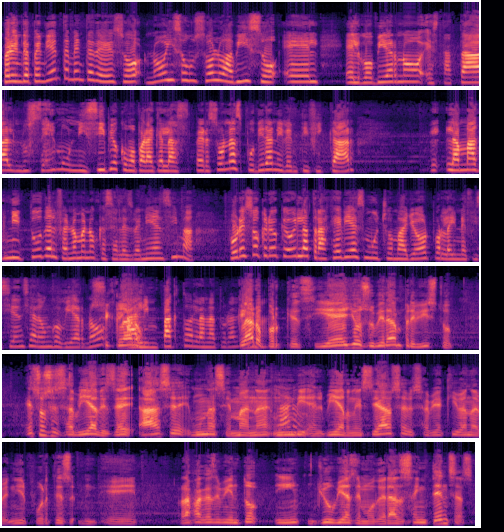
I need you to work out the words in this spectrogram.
Pero independientemente de eso, no hizo un solo aviso él, el gobierno estatal, no sé, el municipio, como para que las personas pudieran identificar la magnitud del fenómeno que se les venía encima. Por eso creo que hoy la tragedia es mucho mayor por la ineficiencia de un gobierno al impacto de la naturaleza. Claro, porque si ellos hubieran previsto, eso se sabía desde hace una semana, el viernes, ya se sabía que iban a venir fuertes eh, ráfagas de viento y lluvias de moderadas a intensas.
